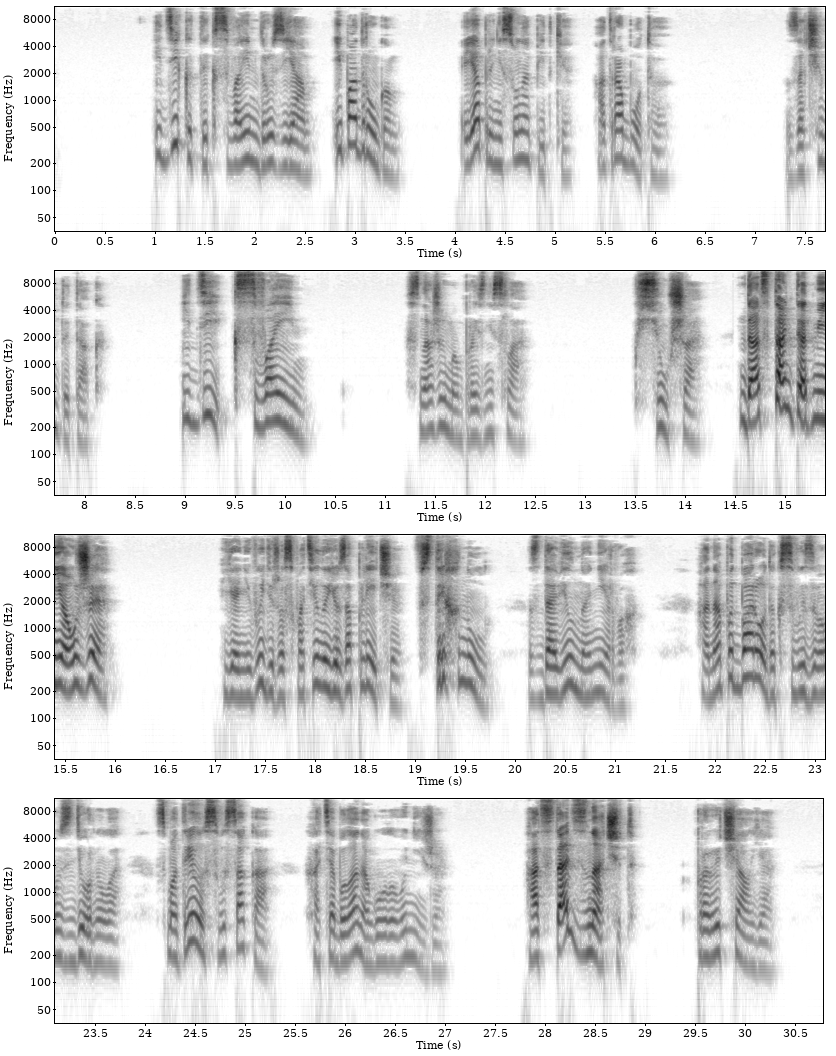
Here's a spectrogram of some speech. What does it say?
Иди-ка ты к своим друзьям и подругам. Я принесу напитки, отработаю. Зачем ты так? Иди к своим, с нажимом произнесла. Ксюша, да отстань ты от меня уже! Я не выдержал, схватил ее за плечи, встряхнул, сдавил на нервах. Она подбородок с вызовом сдернула, смотрела свысока, хотя была на голову ниже. «Отстать, значит?» – прорычал я.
